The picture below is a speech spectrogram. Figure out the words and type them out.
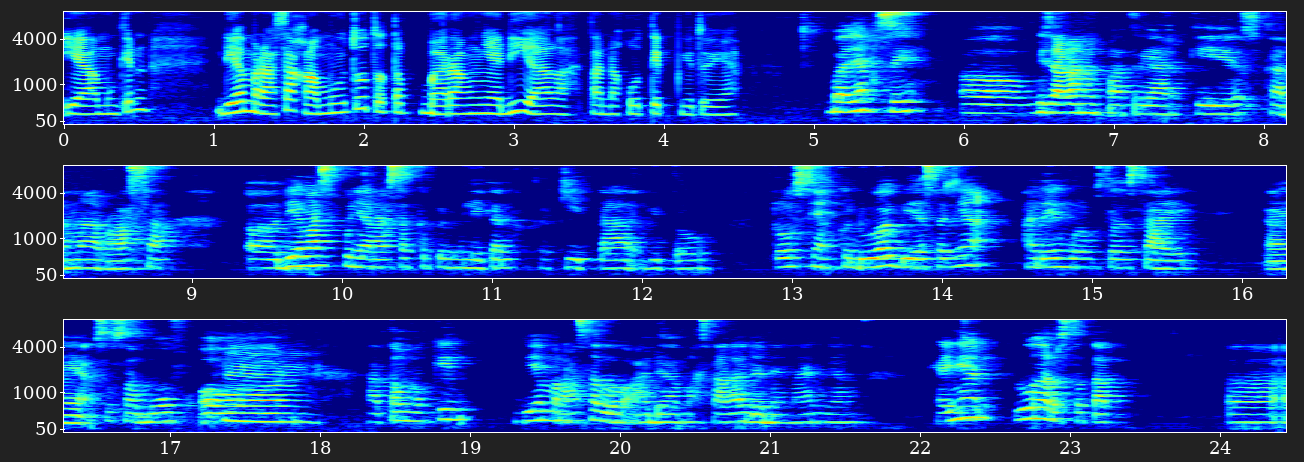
ya mungkin dia merasa kamu tuh tetap barangnya dia lah tanda kutip gitu ya. Banyak sih uh, bisa kan patriarkis karena rasa uh, dia masih punya rasa kepemilikan ke kita gitu. Terus yang kedua biasanya ada yang belum selesai kayak susah move on hmm. atau mungkin dia merasa bahwa ada masalah dan lain-lain yang kayaknya lu harus tetap uh,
